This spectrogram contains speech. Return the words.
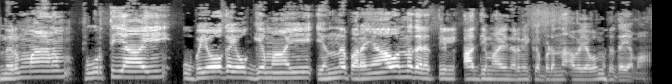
നിർമ്മാണം പൂർത്തിയായി ഉപയോഗയോഗ്യമായി എന്ന് പറയാവുന്ന തരത്തിൽ ആദ്യമായി നിർമ്മിക്കപ്പെടുന്ന അവയവം ഹൃദയമാണ്.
